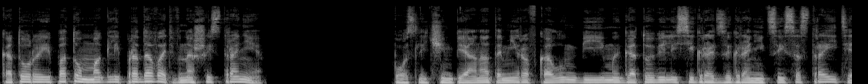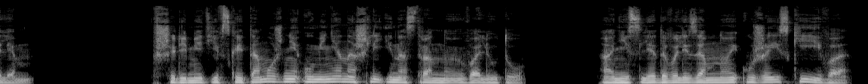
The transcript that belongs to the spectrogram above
которые потом могли продавать в нашей стране. После чемпионата мира в Колумбии мы готовились играть за границей со строителем. В Шереметьевской таможне у меня нашли иностранную валюту. Они следовали за мной уже из Киева.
